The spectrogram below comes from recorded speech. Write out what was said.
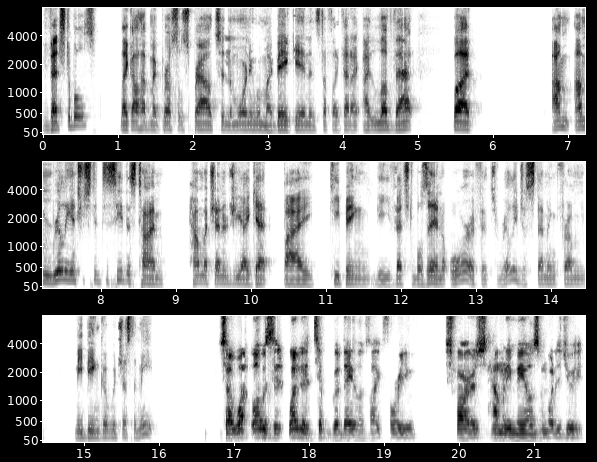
vegetables. Like I'll have my Brussels sprouts in the morning with my bacon and stuff like that. I, I love that, but I'm I'm really interested to see this time how much energy I get by keeping the vegetables in, or if it's really just stemming from me being good with just the meat. So what what was it? What did a typical day look like for you, as far as how many meals and what did you eat?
